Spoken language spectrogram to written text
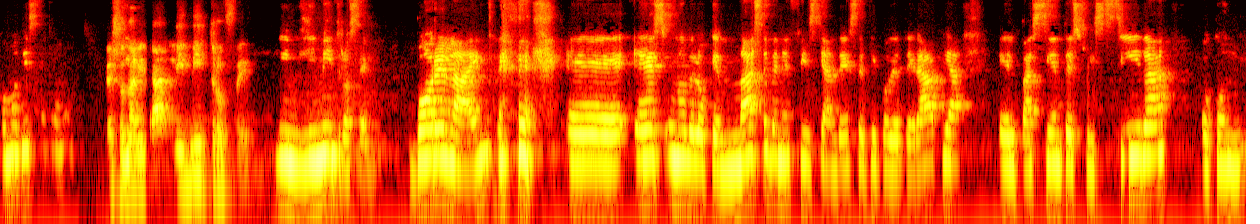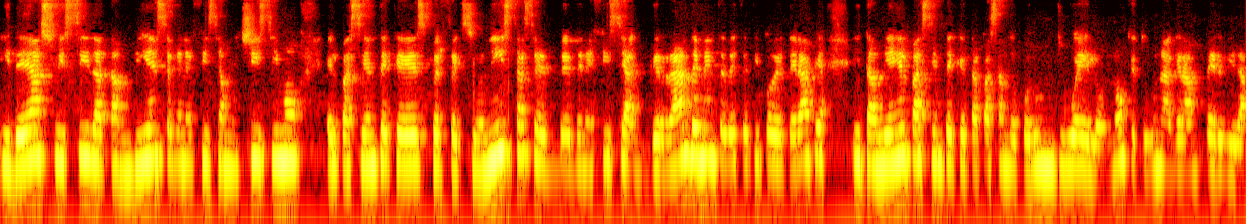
¿cómo dice? Personalidad limítrofe. Limítrofe borderline eh, es uno de los que más se benefician de este tipo de terapia. El paciente suicida o con idea suicida también se beneficia muchísimo. El paciente que es perfeccionista se beneficia grandemente de este tipo de terapia y también el paciente que está pasando por un duelo, ¿no? que tuvo una gran pérdida.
